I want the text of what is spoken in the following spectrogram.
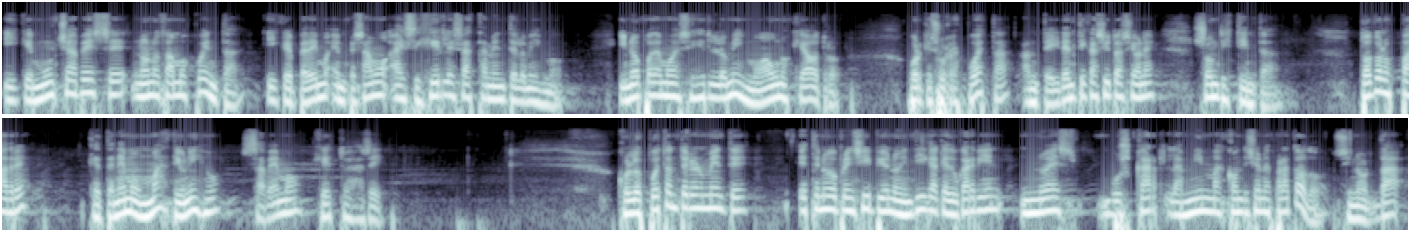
y que muchas veces no nos damos cuenta y que empezamos a exigirle exactamente lo mismo. Y no podemos exigir lo mismo a unos que a otros, porque sus respuestas ante idénticas situaciones son distintas. Todos los padres que tenemos más de un hijo sabemos que esto es así. Con lo expuesto anteriormente, este nuevo principio nos indica que educar bien no es buscar las mismas condiciones para todos, sino dar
